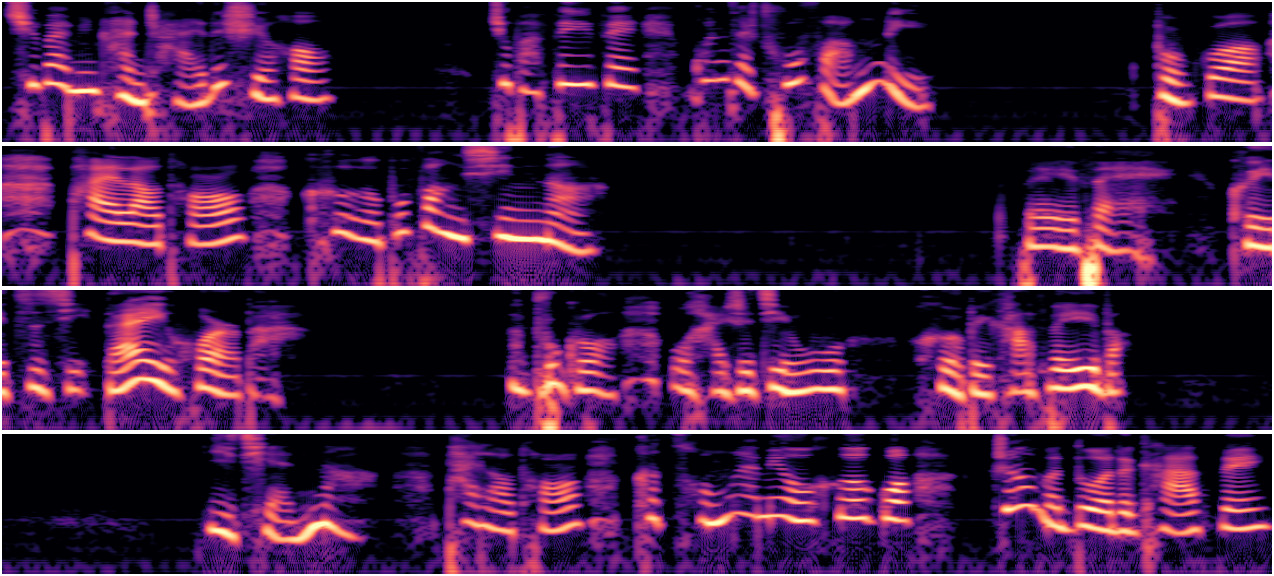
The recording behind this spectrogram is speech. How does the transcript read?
去外面砍柴的时候，就把菲菲关在厨房里。不过，派老头可不放心呢。菲菲可以自己待一会儿吧。不过，我还是进屋。喝杯咖啡吧。以前呢，派老头可从来没有喝过这么多的咖啡。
